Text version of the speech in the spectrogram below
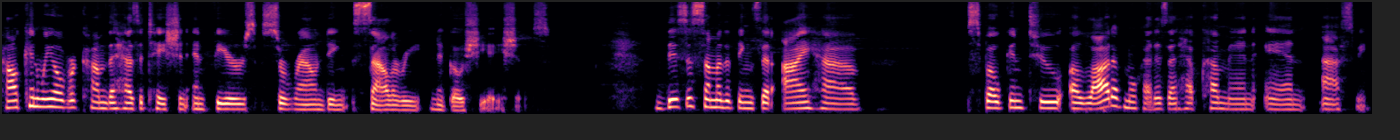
how can we overcome the hesitation and fears surrounding salary negotiations? This is some of the things that I have spoken to a lot of mujeres that have come in and asked me,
